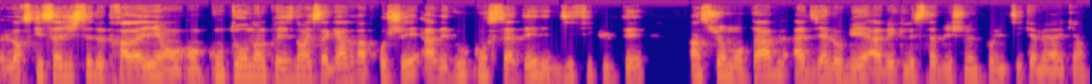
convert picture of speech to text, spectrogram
lorsqu'il s'agissait de travailler en, contournant le président et sa garde rapprochée, avez-vous constaté des difficultés insurmontables à dialoguer avec l'establishment politique américain?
